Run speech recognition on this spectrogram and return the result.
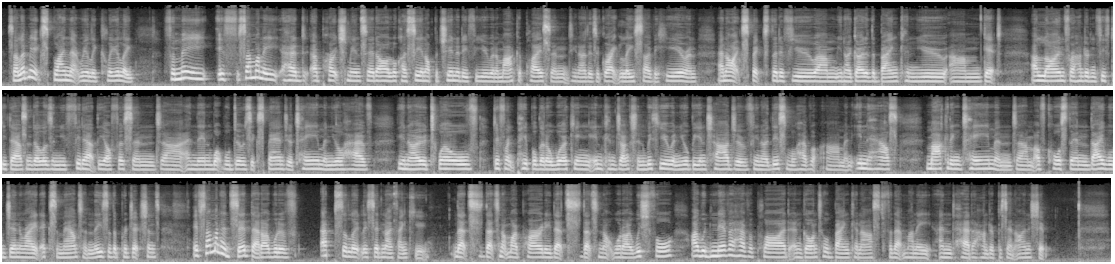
So let me explain that really clearly. For me, if somebody had approached me and said, oh, look, I see an opportunity for you in a marketplace and, you know, there's a great lease over here and, and I expect that if you, um, you know, go to the bank and you um, get a loan for $150,000 and you fit out the office and, uh, and then what we'll do is expand your team and you'll have, you know, 12 different people that are working in conjunction with you and you'll be in charge of, you know, this and we'll have um, an in-house marketing team and um, of course then they will generate X amount and these are the projections. If someone had said that, I would have absolutely said no thank you that's that's not my priority that's that's not what I wish for. I would never have applied and gone to a bank and asked for that money and had 100% ownership.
